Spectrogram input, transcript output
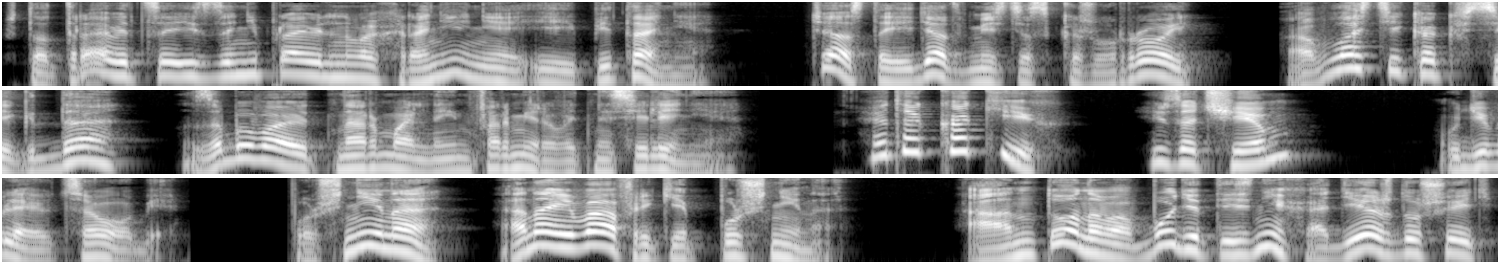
что травится из-за неправильного хранения и питания. Часто едят вместе с кожурой, а власти, как всегда, забывают нормально информировать население. «Это каких? И зачем?» – удивляются обе. «Пушнина, она и в Африке пушнина. А Антонова будет из них одежду шить,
